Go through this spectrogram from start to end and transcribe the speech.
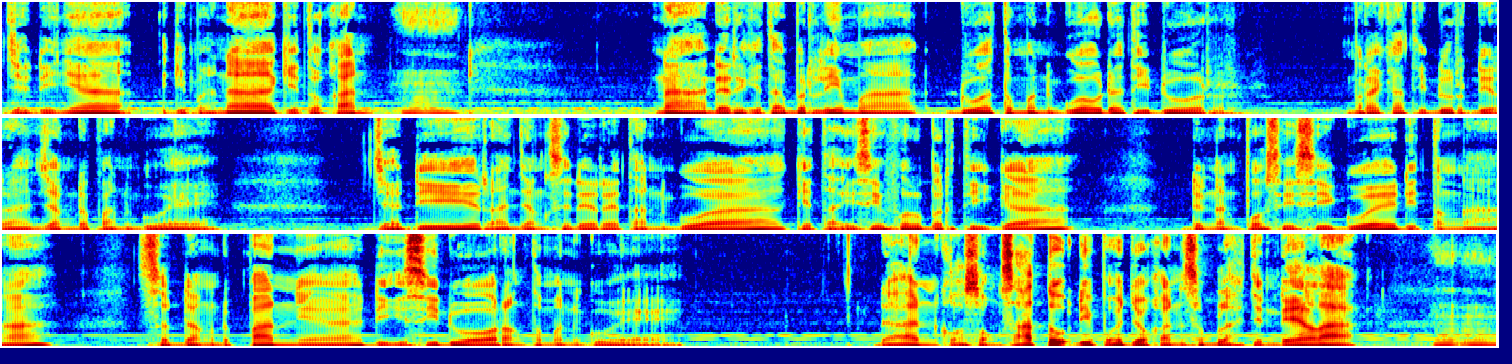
jadinya gimana gitu kan? Hmm. Nah dari kita berlima, dua temen gue udah tidur. Mereka tidur di ranjang depan gue. Jadi ranjang sederetan gue kita isi full bertiga dengan posisi gue di tengah, sedang depannya diisi dua orang temen gue. Dan 01 di pojokan sebelah jendela. Mm-mm.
